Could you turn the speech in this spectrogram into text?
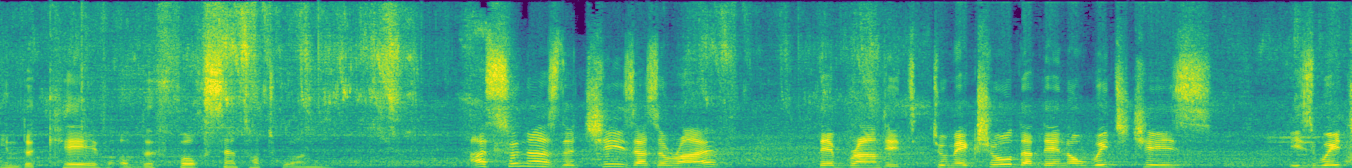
in the cave of the Fort Saint-Antoine. As soon as the cheese has arrived, they brand it to make sure that they know which cheese is which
